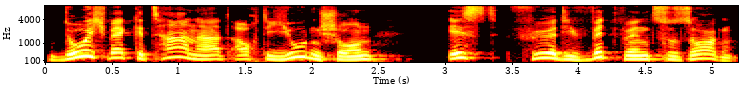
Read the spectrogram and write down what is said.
durchweg getan hat, auch die Juden schon, ist für die Witwen zu sorgen.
